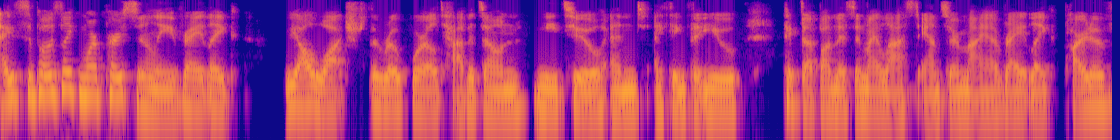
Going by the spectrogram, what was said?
I suppose like more personally, right? Like we all watched the rope world have its own me too. And I think that you picked up on this in my last answer, Maya, right? Like part of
